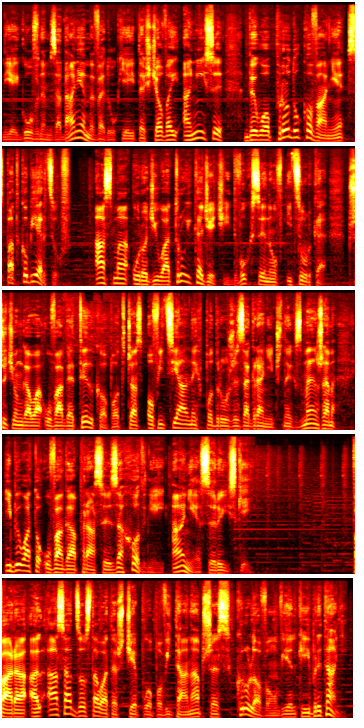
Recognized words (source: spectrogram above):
Jej głównym zadaniem, według jej teściowej Anisy, było produkowanie spadkobierców. Asma urodziła trójkę dzieci, dwóch synów i córkę. Przyciągała uwagę tylko podczas oficjalnych podróży zagranicznych z mężem i była to uwaga prasy zachodniej, a nie syryjskiej. Para al-Assad została też ciepło powitana przez królową Wielkiej Brytanii.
